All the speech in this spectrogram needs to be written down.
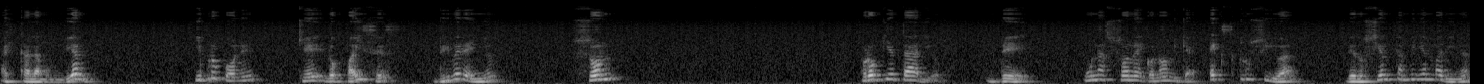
a escala mundial y propone que los países ribereños son propietarios de una zona económica exclusiva de 200 millas marinas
